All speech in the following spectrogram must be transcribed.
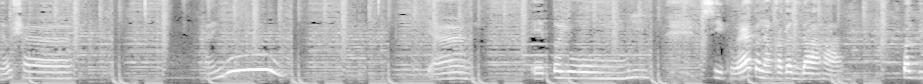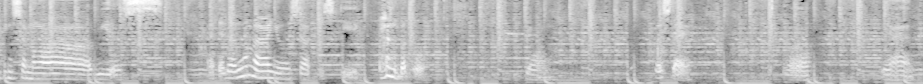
Umiilaw siya. Ayun. Yan. Ito yung sikreto ng kagandahan pagdating sa mga reels. At ito naman yung statistic. Paano ba to? Yung basta eh. So, yan.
